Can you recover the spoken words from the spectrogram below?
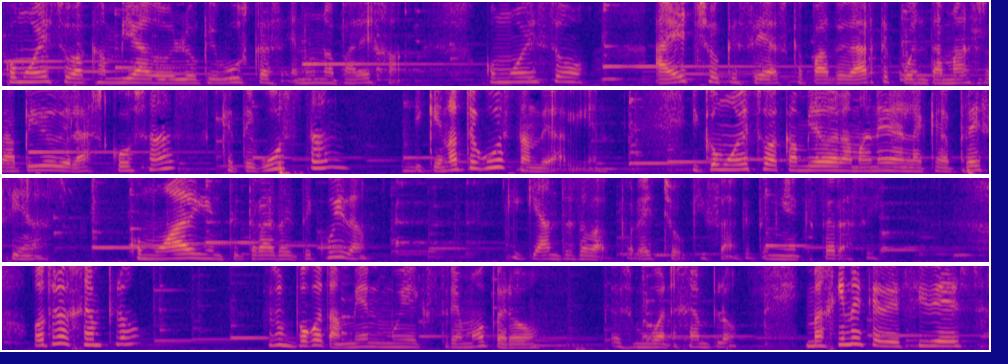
cómo eso ha cambiado lo que buscas en una pareja, cómo eso ha hecho que seas capaz de darte cuenta más rápido de las cosas que te gustan y que no te gustan de alguien, y cómo eso ha cambiado la manera en la que aprecias cómo alguien te trata y te cuida, y que antes daba por hecho quizá que tenía que ser así. Otro ejemplo, que es un poco también muy extremo, pero es un buen ejemplo. Imagina que decides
